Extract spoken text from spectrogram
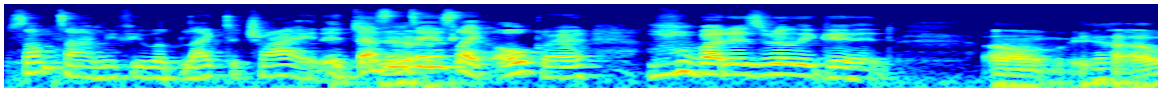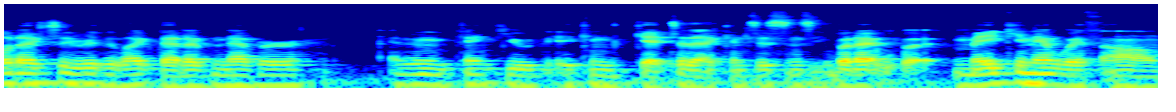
sometime if you would like to try it. It doesn't yeah. taste like okra, but it's really good. Um, yeah, I would actually really like that. I've never, I didn't think you it can get to that consistency, but I but making it with um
